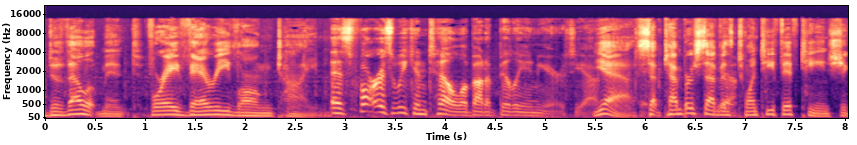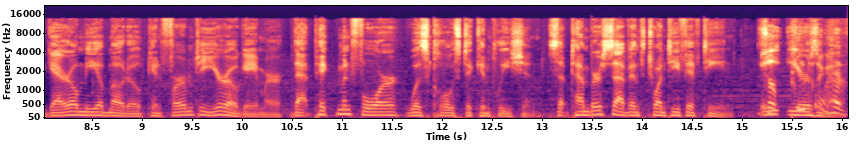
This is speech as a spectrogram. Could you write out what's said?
development for a very long time. As far as we can tell, about a billion years. Yeah. Yeah, September 7th, Yeah. 2015, Shigeru Miyamoto confirmed to Eurogamer that Pikmin 4 was close to completion. September 7th, 2015. So Eight years people ago. have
